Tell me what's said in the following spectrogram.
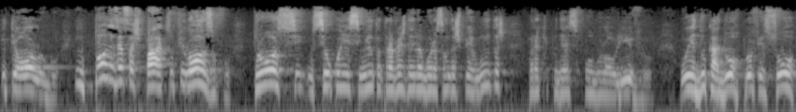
e teólogo. Em todas essas partes, o filósofo trouxe o seu conhecimento através da elaboração das perguntas para que pudesse formular o livro. O educador, professor,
